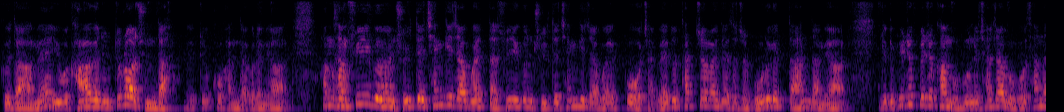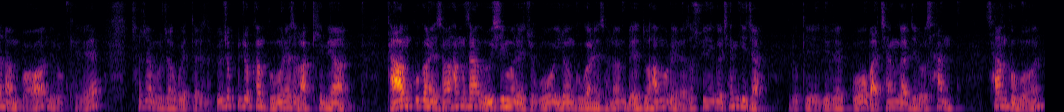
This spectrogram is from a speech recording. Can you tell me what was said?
그 다음에 이걸 강하게 좀 뚫어준다 예, 뚫고 간다. 그러면 항상 수익은 줄 때 챙기자고 했다 수익은 줄 때 챙기자고 했고 자 매도 타점에 대해서 잘 모르겠다 한다면 이렇게 뾰족뾰족한 부분을 찾아보고 산을 한번 이렇게 찾아보자고 했다. 그래서 뾰족뾰족한 부분에서 막히면 다음 구간에서 항상 의심을 해주고 이런 구간에서는 매도함으로 인해서 수익을 챙기자. 이렇게 얘기를 했고 마찬가지로 산, 산 부분.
